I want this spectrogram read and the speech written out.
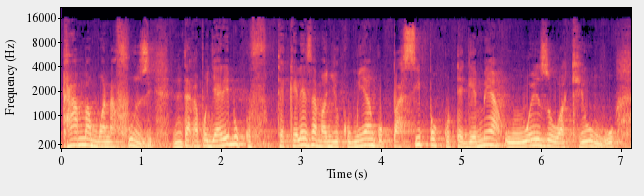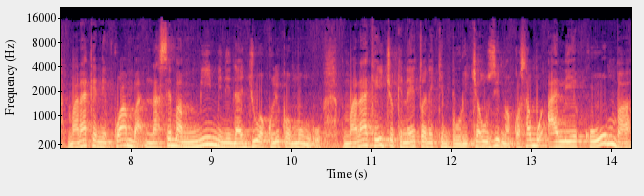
kama mwanafunzi nitakapojaribu kutekeleza majukumu yangu pasipo kutegemea uwezo wa kiungu maanaake ni kwamba nasema mimi ninajua kuliko mungu. Maanaake hicho kinaitwa ni kiburi cha uzima kwa sababu aliyekuumba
